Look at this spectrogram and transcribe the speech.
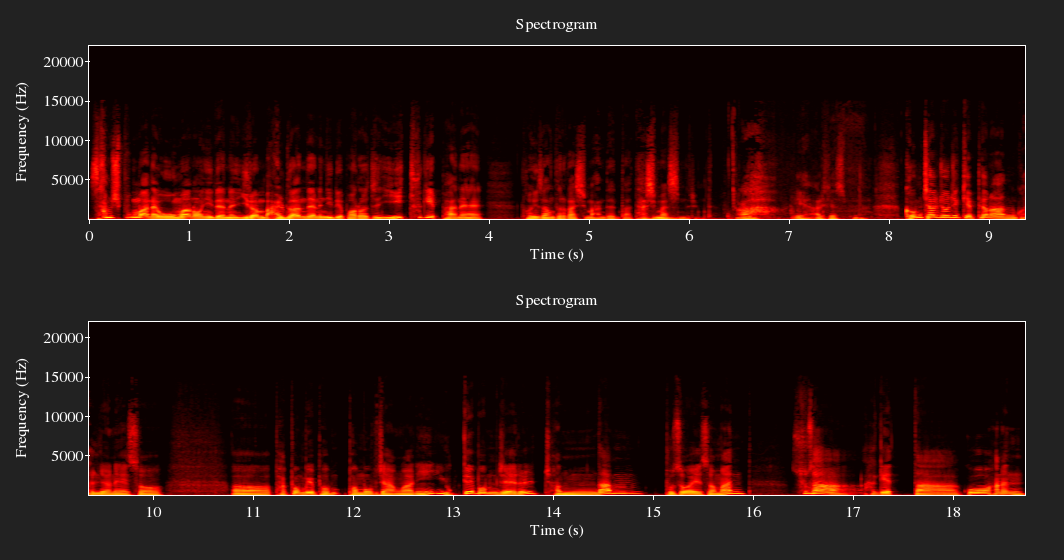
30분 만에 5만 원이 되는 이런 말도 안 되는 일이 벌어진 이 투기판에 더 이상 들어가시면 안 된다. 다시 음. 말씀드립니다. 아, 예, 알겠습니다. 검찰 조직 개편안 관련해서 어, 박범계 법- 법무부 장관이 6대 범죄를 전담 부서에서만 수사하겠다고 하는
